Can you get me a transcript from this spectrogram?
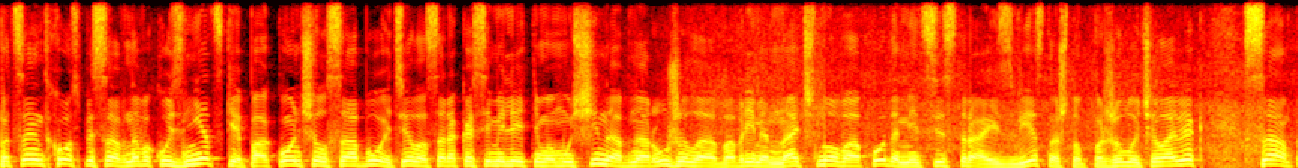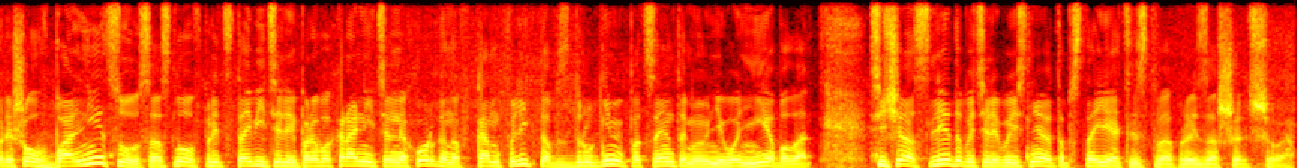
Пациент хосписа в Новокузнецке покончил с собой. Тело 47-летнего мужчины обнаружила во время ночного обхода медсестра. Известно, что пожилой человек сам пришел в больницу. Со слов представителей правоохранительных органов, конфликтов с другими пациентами у него не было. Сейчас следователи выясняют обстоятельства произошедшего.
